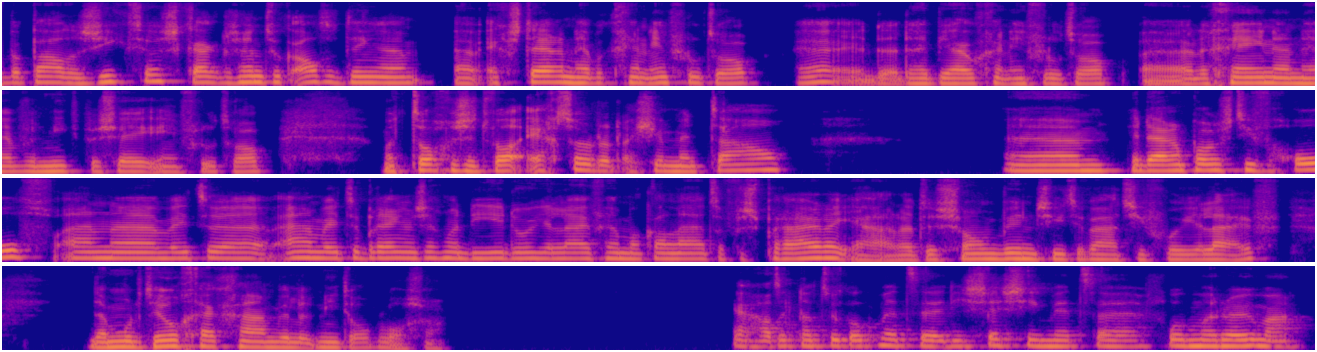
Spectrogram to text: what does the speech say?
bepaalde ziektes. Kijk, er zijn natuurlijk altijd dingen. Uh, extern heb ik geen invloed op. Hè? Daar heb jij ook geen invloed op. de genen hebben we niet per se invloed op. Maar toch is het wel echt zo dat als je mentaal je daar een positieve golf aan, weet te, aan weet te brengen, zeg maar, die je door je lijf helemaal kan laten verspreiden. Ja, dat is zo'n win-situatie voor je lijf dan moet het heel gek gaan, wil het niet oplossen. Ja, had ik natuurlijk ook met uh, die sessie met, uh, voor mijn reuma.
